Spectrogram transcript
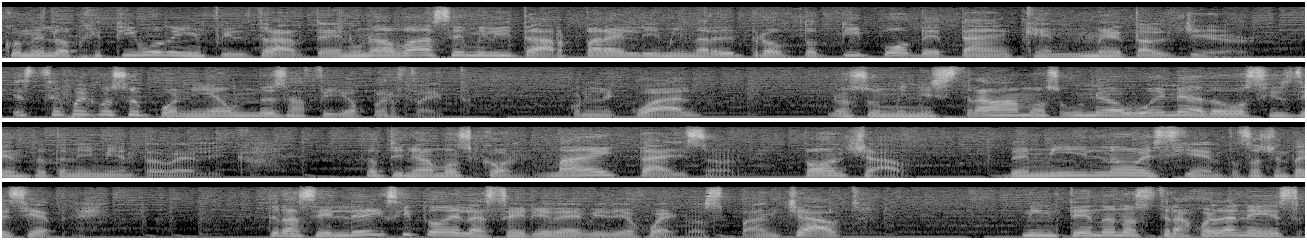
con el objetivo de infiltrarte en una base militar para eliminar el prototipo de tanque Metal Gear. Este juego suponía un desafío perfecto, con el cual nos suministrábamos una buena dosis de entretenimiento bélico. Continuamos con Mike Tyson, Punch Out, de 1987. Tras el éxito de la serie de videojuegos Punch Out, Nintendo nos trajo a la NES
